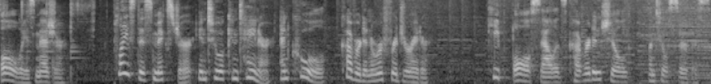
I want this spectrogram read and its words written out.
always measure. Place this mixture into a container and cool, covered in a refrigerator. Keep all salads covered and chilled until service.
